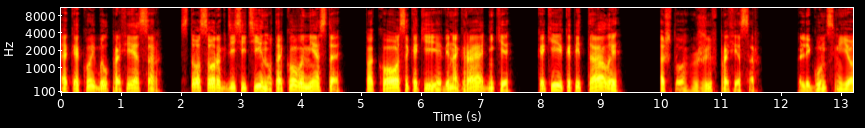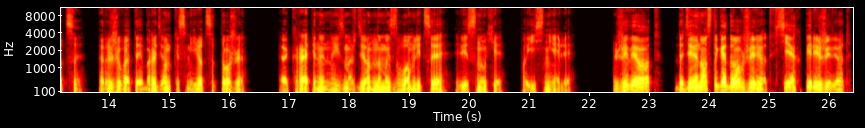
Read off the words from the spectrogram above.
А какой был профессор? 140 десяти, ну такого места. Покосы какие, виноградники. Какие капиталы. А что, жив профессор? Легун смеется. Рыжеватая бороденка смеется тоже, а крапины на изможденном и злом лице веснухи пояснели. «Живет. До 90 годов живет. Всех переживет.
